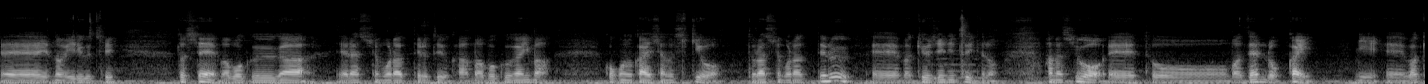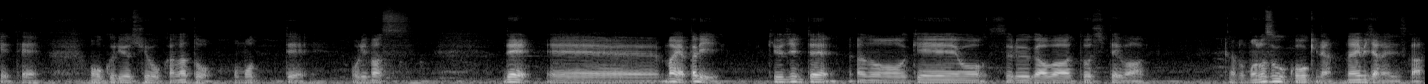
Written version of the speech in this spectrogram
えー、の入り口として、まあ、僕がやらせてもらってるというか、まあ、僕が今ここの会社の指揮を取らせてもらってる、えーまあ、求人についての話を、えーとまあ、全6回に、分けてお送りをしようかなと思っております。で、えー、まあやっぱり求人ってあの経営をする側としてはあのものすごく大きな悩みじゃないですか。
